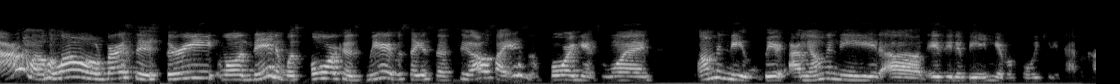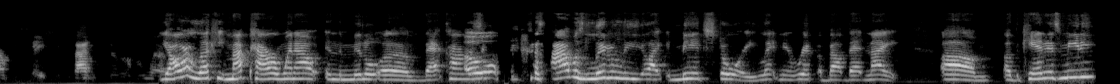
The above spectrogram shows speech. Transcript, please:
I'm alone versus three. Well, then it was four because Lyric was saying stuff too. I was like, it's a four against one. I'm gonna need Lyric. I mean, I'm gonna need uh, Izzy to be in here before we can even have a conversation. I just feel overwhelmed. Y'all are lucky. My power went out in the middle of that conversation because oh. I was literally like mid story, letting it rip about that night um, of the candidates meeting.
